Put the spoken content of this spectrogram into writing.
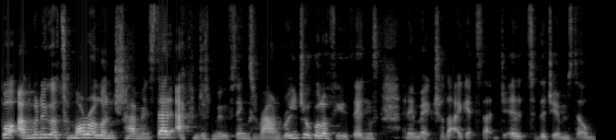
But i'm going to go tomorrow lunchtime instead. I can just move things around rejuggle a few things and it makes sure that i get to that uh, to the gym still.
